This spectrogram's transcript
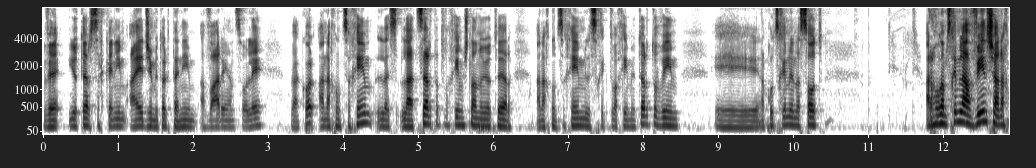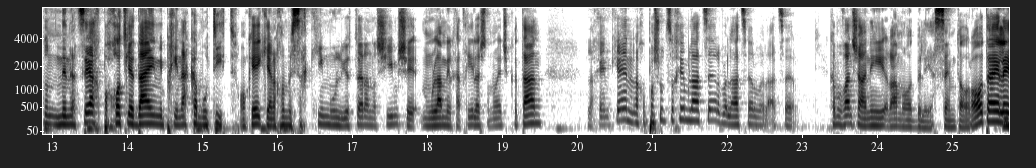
ויותר שחקנים, האג'ים יותר קטנים, הווריאנס עולה, והכל, אנחנו צריכים לעצר את הטווחים שלנו יותר, אנחנו צריכים לשחק טווחים יותר טובים, אה, אנחנו צריכים לנסות... אנחנו גם צריכים להבין שאנחנו ננצח פחות ידיים מבחינה כמותית, אוקיי? כי אנחנו משחקים מול יותר אנשים שמולם מלכתחילה יש לנו אדג' קטן, לכן כן, אנחנו פשוט צריכים להצר ולהצר ולהצר. כמובן שאני רע מאוד בליישם את ההוראות האלה,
